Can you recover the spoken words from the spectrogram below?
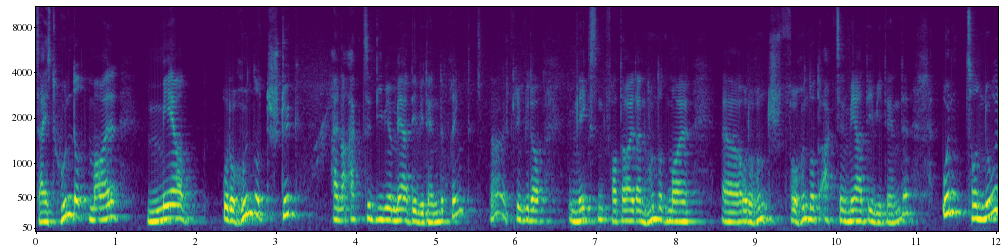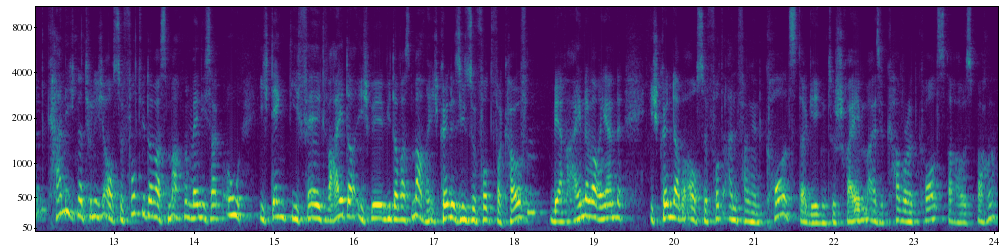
das heißt 100 mal mehr oder 100 Stück einer Aktie, die mir mehr Dividende bringt. Ja, ich kriege wieder im nächsten Quartal dann 100 mal oder 100, für 100 Aktien mehr Dividende. Und zur Not kann ich natürlich auch sofort wieder was machen, wenn ich sage, oh, ich denke, die fällt weiter, ich will wieder was machen. Ich könnte sie sofort verkaufen, wäre eine Variante. Ich könnte aber auch sofort anfangen, Calls dagegen zu schreiben, also Covered Calls daraus machen.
